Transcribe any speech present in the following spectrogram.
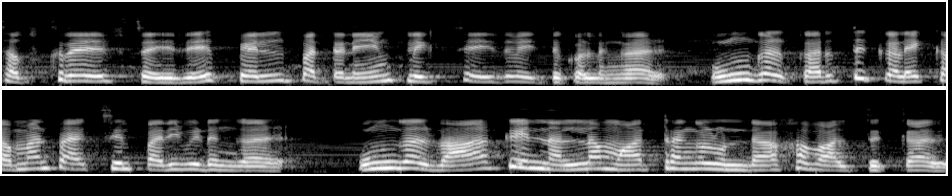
சப்ஸ்கிரைப் செய்து பெல் பட்டனையும் கிளிக் செய்து வைத்துக்கொள்ளுங்கள் உங்கள் கருத்துக்களை கமெண்ட் பாக்ஸில் பதிவிடுங்கள். உங்கள் வாழ்க்கை நல்ல மாற்றங்கள் உண்டாக வாழ்த்துக்கள்.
